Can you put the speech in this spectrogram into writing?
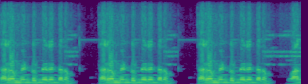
தரம் என்றும் நிரந்தரம் தரம் என்றும் நிரந்தரம் தரம் என்றும் நிரந்தரம். வாங்க.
